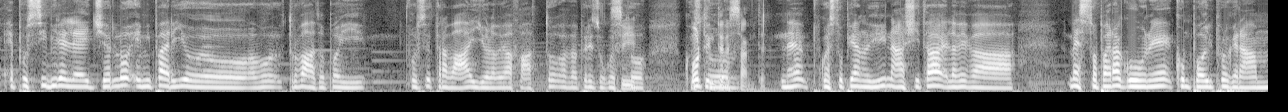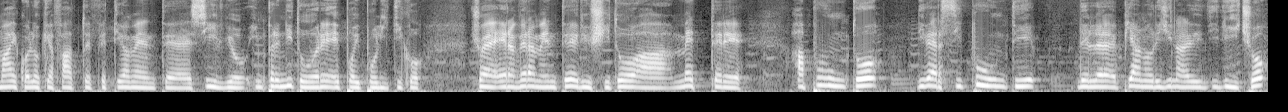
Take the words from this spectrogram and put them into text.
è possibile leggerlo e mi pare io avevo trovato poi, forse Travaglio l'aveva fatto, aveva preso questo... Sì, questo Molto interessante. né, questo piano di rinascita e l'aveva messo a paragone con poi il programma e quello che ha fatto effettivamente Silvio, imprenditore e poi politico. Cioè era veramente riuscito a mettere a punto diversi punti del piano originale di Licio,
